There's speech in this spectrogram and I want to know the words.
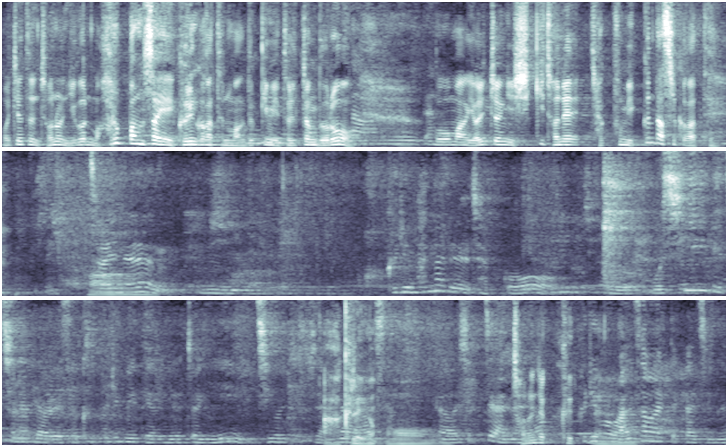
어쨌든 저는 이건 뭐 하룻밤 사이에 그린 것 같은 막 느낌이 들 정도로 감사합니다. 뭐 막 열정이 식기 전에 작품이 끝났을 것 같아. 아. 저희는 음, 그림 하나를 잡고 그 뭐 시일이 지난다 그래서 그 그림에 대한 열정이 지워지지 아, 않아요. 그래요? 사- 어. 어, 쉽지 않아요. 저는 이제 그- 그림을 네. 완성할 때까지는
